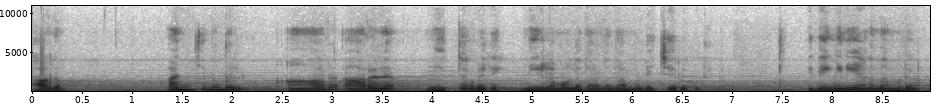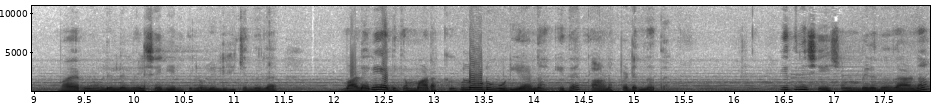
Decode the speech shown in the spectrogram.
ഭാഗം. അഞ്ച് മുതൽ ആറ് ആറര മീറ്റർ വരെ നീളമുള്ളതാണ് നമ്മുടെ ചെറുകുടൽ. ഇതെങ്ങനെയാണ് നമ്മുടെ വയറിനുള്ളിൽ അല്ലെങ്കിൽ ശരീരത്തിനുള്ളിൽ ഇരിക്കുന്നത്? വളരെയധികം മടക്കുകളോടുകൂടിയാണ് ഇത് കാണപ്പെടുന്നത്. ഇതിനുശേഷം വരുന്നതാണ്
